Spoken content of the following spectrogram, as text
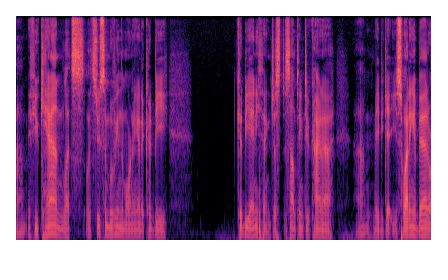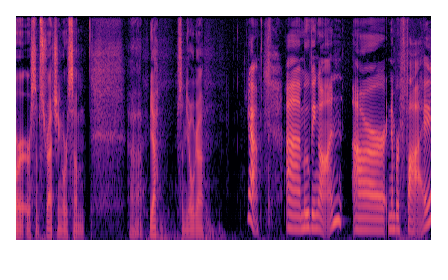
um, if you can, let's let's do some moving in the morning, and it could be could be anything, just something to kind of um, maybe get you sweating a bit, or or some stretching, or some uh, yeah, some yoga. Yeah. Uh, moving on, our number five.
